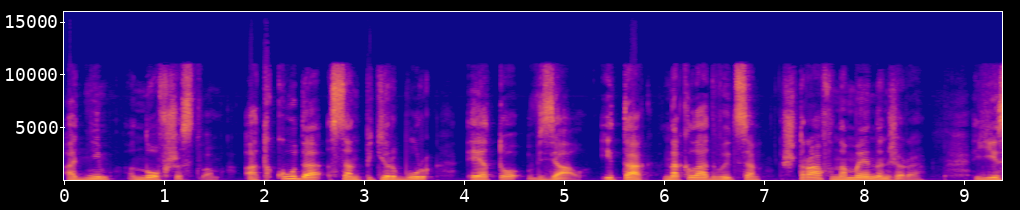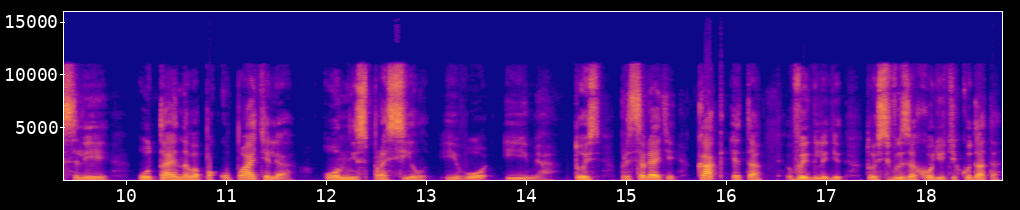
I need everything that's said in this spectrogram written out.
одним новшеством. Откуда Санкт-Петербург это взял? Итак, накладывается штраф на менеджера, если у тайного покупателя он не спросил его имя. То есть, представляете, как это выглядит. То есть, вы заходите куда-то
